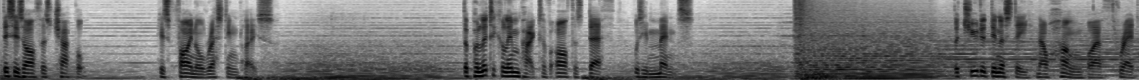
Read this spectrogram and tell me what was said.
This is Arthur's chapel, his final resting place. The political impact of Arthur's death was immense. The Tudor dynasty now hung by a thread.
